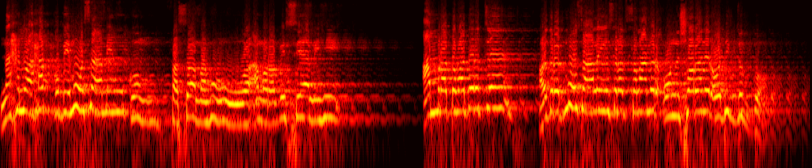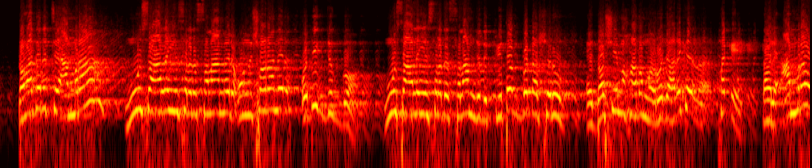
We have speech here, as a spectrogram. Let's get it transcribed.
আমরা আমরা তোমাদের চেয়ে হযরত মূসা আলাইহিস সালামের অনুসরণের অধিক যোগ্য। তোমাদের চেয়ে আমরা মূসা আলাইহিস সালামের অনুসরণের অধিক যোগ্য। মূসা আলাইহিস সালাম যদি কৃতজ্ঞতা স্বরূপ এই দশই মহরম রোজা রেখে থাকে, তাহলে আমরাও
